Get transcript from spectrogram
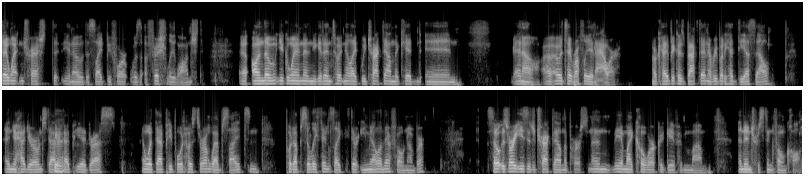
they went and trashed, the, you know, the site before it was officially launched. Uh, and then you go in and you get into it, and you're like, we tracked down the kid in, you know, I, I would say roughly an hour okay? Because back then everybody had DSL, and you had your own static yeah. IP address, and with that, people would host their own websites and put up silly things like their email and their phone number. So it was very easy to track down the person, and me and my coworker gave him um, an interesting phone call.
